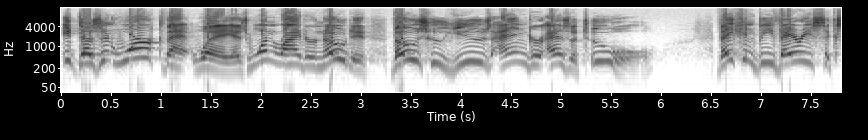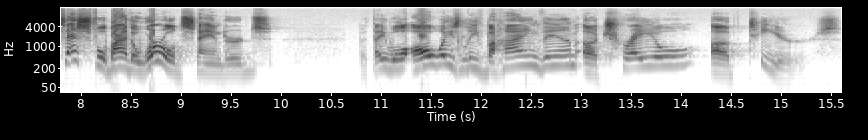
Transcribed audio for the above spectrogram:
It doesn't work that way. As one writer noted, those who use anger as a tool they can be very successful by the world's standards, but they will always leave behind them a trail of tears.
